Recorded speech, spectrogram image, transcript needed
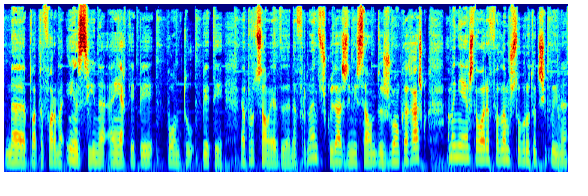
na plataforma Ensina em rtp.pt. A produção é de Ana Fernandes, os cuidados de emissão de João Carrasco. Amanhã, a esta hora, falamos sobre outra disciplina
